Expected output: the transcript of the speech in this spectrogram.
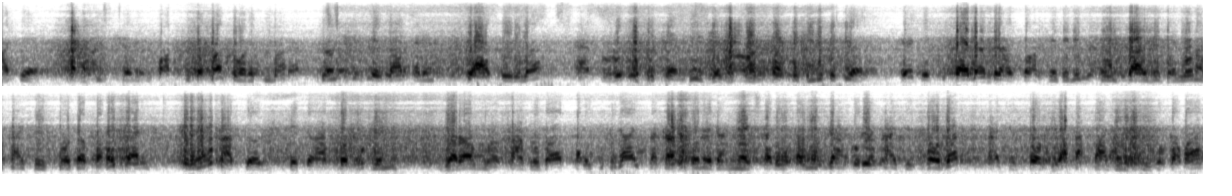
Fatih. Fatih şöyle bir baktı topa sonrasında döndü bir kez daha kalecisi Ertuğrul'a. Ertuğrul topu kendi ceza alanı karşı şimdi tutuyor. Evet eksiklerden biraz bahsedelim. Ev sahibi Bellona Kayseri Spor'da Bahaken kırmızı kart görmüş. Geçen hafta bugün yaramıyor kadroda. Kaleci Bilal sakat o nedenle kaleyi önümüzden koruyor Kayseri Spor'da. Kayseri Spor ataktan geliştirecek ama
